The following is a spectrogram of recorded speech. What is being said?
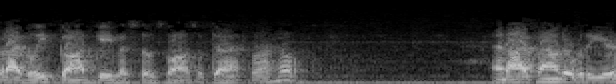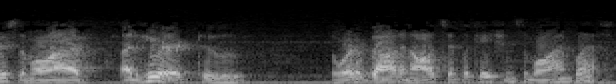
But I believe God gave us those laws of diet for our health. And I've found over the years, the more I've adhered to the Word of God and all its implications, the more I'm blessed.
